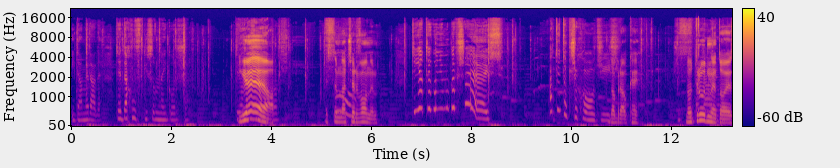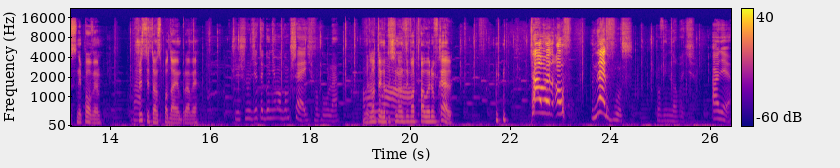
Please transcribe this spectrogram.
i damy radę. Te dachówki są najgorsze. Ty, one są Yeah! najgorsze. Jestem na czerwonym. Ty, ja tego nie mogę przejść. A ty to przechodzisz. Dobra, okej. Wszyscy No trudne spadają. to jest, nie powiem. Wszyscy tam spadają prawie. Przecież ludzie tego nie mogą przejść w ogóle. No O, dlatego to się wow. nazywa Tower of Hell. Tower of Nervus powinno być. A nie,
